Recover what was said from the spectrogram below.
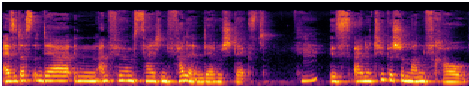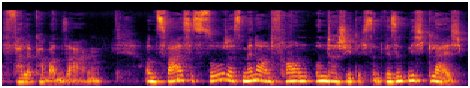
also das in der in Anführungszeichen Falle, in der du steckst, mhm. ist eine typische Mann-Frau-Falle, kann man sagen. Und zwar ist es so, dass Männer und Frauen unterschiedlich sind. Wir sind nicht gleich.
